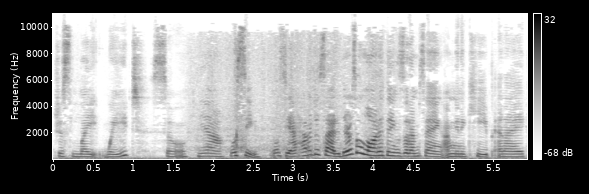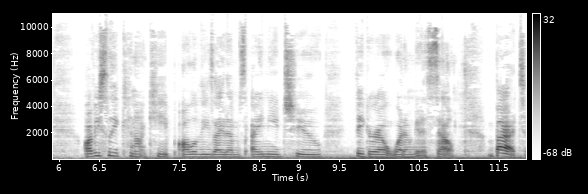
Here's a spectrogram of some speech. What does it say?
just lightweight. So yeah, we'll see. We'll see. I haven't decided. There's a lot of things that I'm saying I'm going to keep and I obviously cannot keep all of these items. I need to figure out what I'm gonna sell. But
